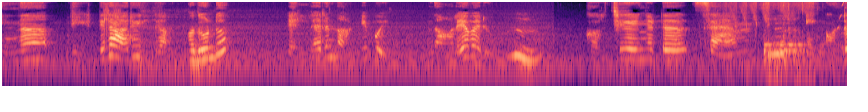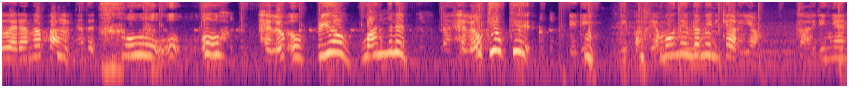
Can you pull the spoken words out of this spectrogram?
ഇന്ന് വീട്ടിൽ ആരും ഇല്ല അതുകൊണ്ട്? എല്ലാരും നാട്ടിൽ പോയി. നാളെ വരൂ. കുറച്ച് കഴിഞ്ഞിട്ട് സാം ഇങ്ങോട്ട് വരാന്നാ പറഞ്ഞത്. ഓ ഓ hello? Priya one minute hello? Okay okay എടി നീ പറയാൻ പോകുന്ന എന്താന്ന് എനിക്കറിയാം. കാര്യം ഞാൻ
